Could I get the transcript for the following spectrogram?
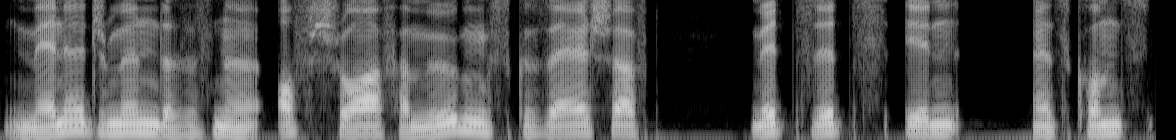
Management. Das ist eine Offshore-Vermögensgesellschaft mit Sitz in, jetzt kommt's,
